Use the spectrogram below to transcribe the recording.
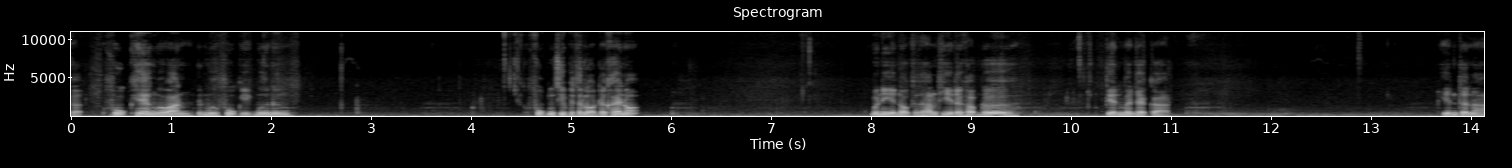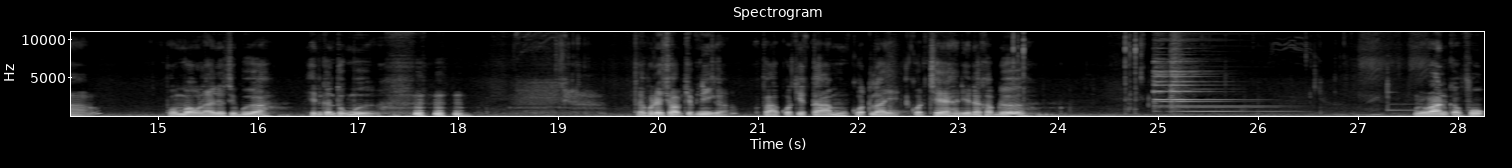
ก็ฟุกแห้งมาว่านเป็นมือฟุกอีกมือหนึ่งฟุกสิไปตลอดนะใครเนาะวันนี้นอกสถานที่นะครับ เด้อเปลี่ยนบรรยากาศ เห็นตนา ผมบอกหลายเดี๋ยวสิเบื่อ เห็นกันทุกมือ แต่ผู้ใดชอบคลิปนี้ก็ฝากกดติดตามกดไลค์กดแชร์ให้ดีนะครับ เด้อมือว่านกับฟุก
